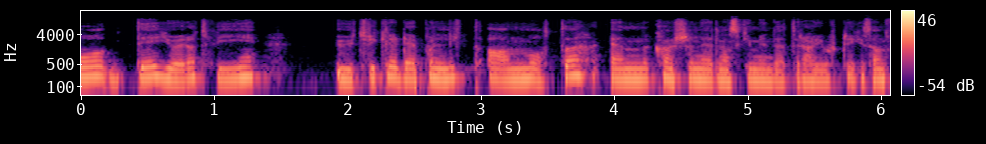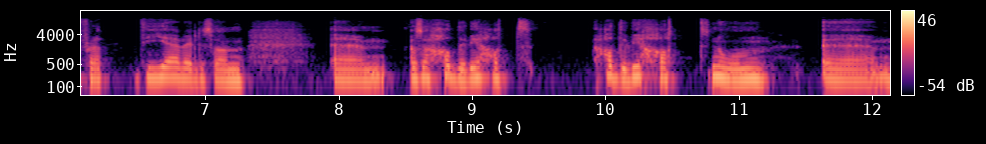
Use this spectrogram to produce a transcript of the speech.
Og det gjør at vi utvikler det på en litt annen måte enn kanskje nederlandske myndigheter har gjort. ikke sant? For at de er veldig sånn um, Altså, hadde vi hatt, hadde vi hatt noen um,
